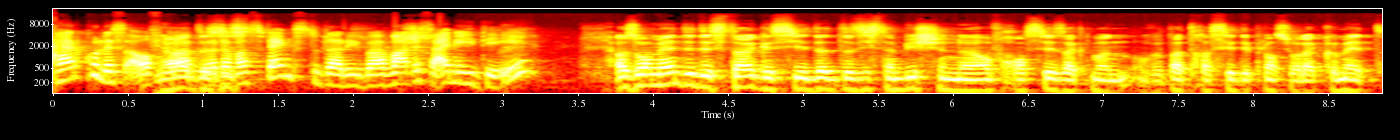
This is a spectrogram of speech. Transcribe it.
Herkulesaufgabe. Ja, oder was denkst du darüber? War das eine Idee? Also am Ende des Tages, das ist ein bisschen, en français sagt man, on veut pas tracer des plans sur la comète.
